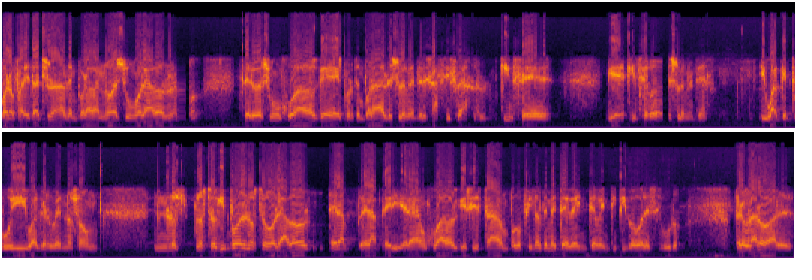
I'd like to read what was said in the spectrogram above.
Bueno, Farid ha hecho una temporada, no es un goleador, ¿no? pero es un jugador que por temporada le suele meter esas cifras, 15, 10, 15 goles le suele meter. Igual que Puy, igual que Rubén, no son... nuestro equipo, nuestro goleador era, era Peri, era un jugador que si está un poco fino te mete 20 o 20 y pico goles seguro. Pero claro, al,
